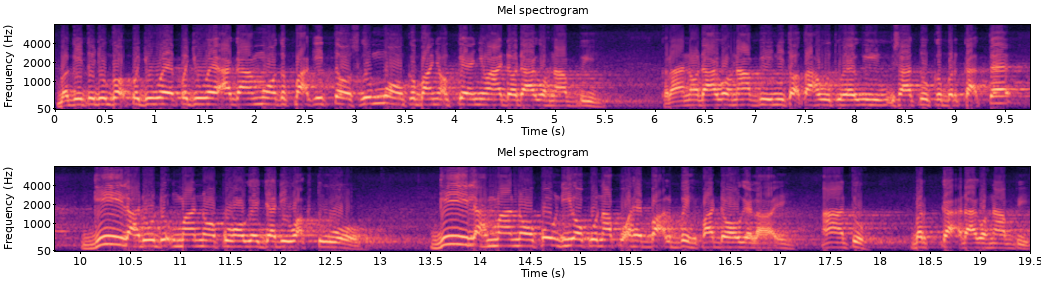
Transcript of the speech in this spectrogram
Begitu juga pejual-pejual agama tempat kita semua kebanyakannya ada darah Nabi. Kerana darah Nabi ni tak tahu tu hari satu keberkatan, gilah duduk mana pun orang jadi waktu. Gilah mana pun dia pun nampak hebat lebih pada orang lain. Ha tu berkat darah Nabi.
